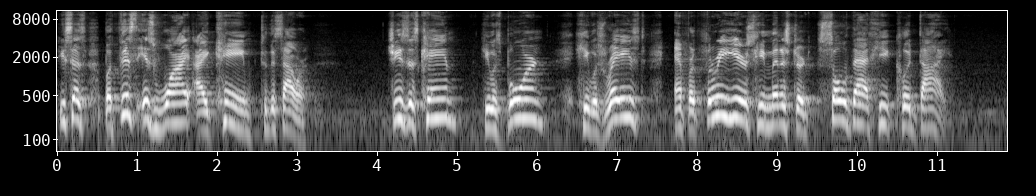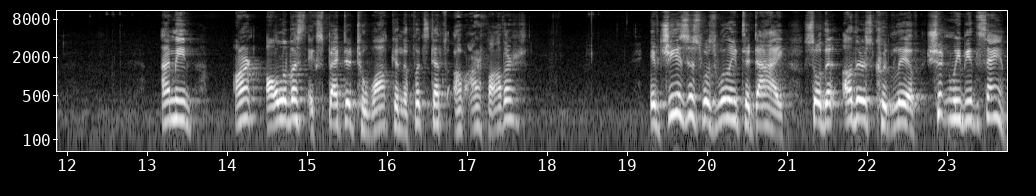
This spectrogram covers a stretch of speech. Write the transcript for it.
He says, But this is why I came to this hour. Jesus came, he was born, he was raised, and for three years he ministered so that he could die. I mean, aren't all of us expected to walk in the footsteps of our fathers? If Jesus was willing to die so that others could live, shouldn't we be the same?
